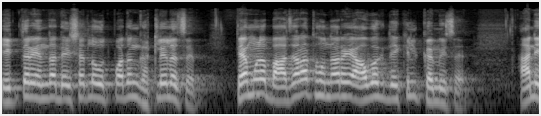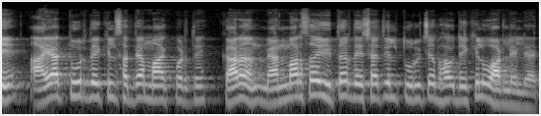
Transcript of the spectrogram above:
एकतर यंदा देशातलं उत्पादन घटलेलंच आहे. त्यामुळं बाजारात होणारी आवक देखील कमीच आहे. आणि आयात तूर देखील सध्या महाग पडते. कारण म्यानमारसह इतर देशातील तुरीचे भाव देखील वाढलेले आहेत.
